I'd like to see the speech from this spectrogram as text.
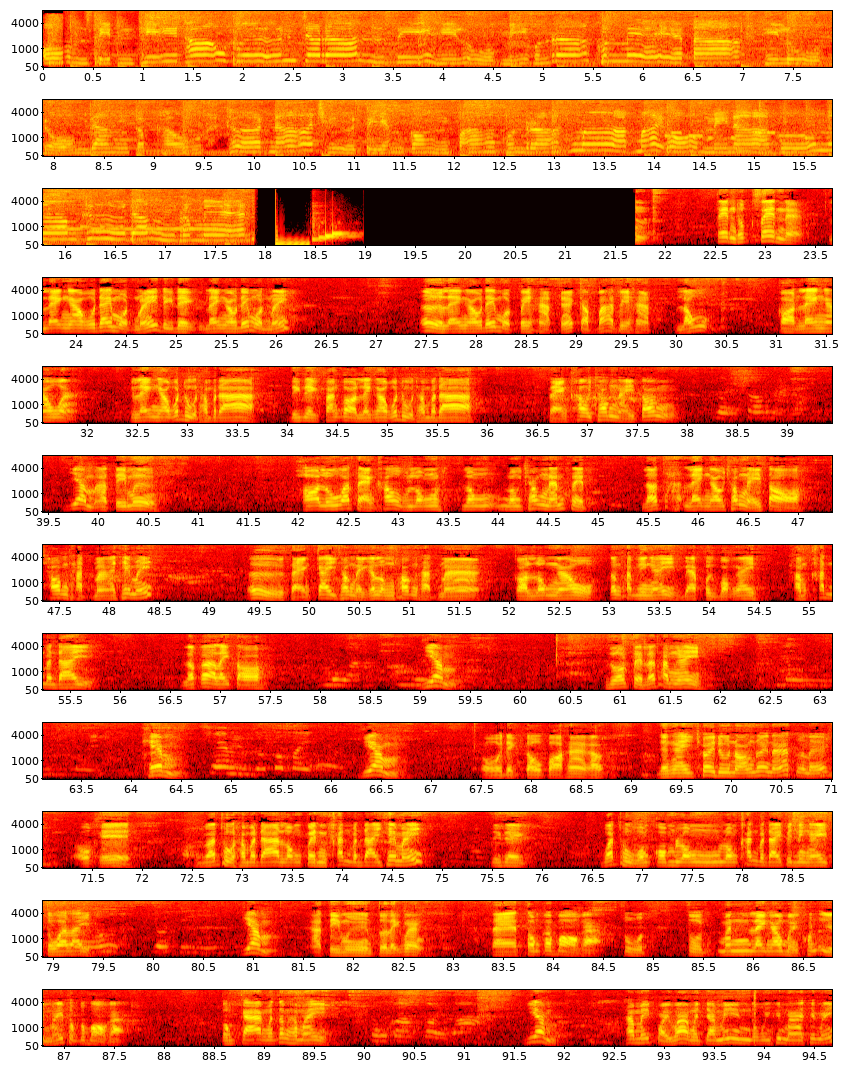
อมสิทธิเท้าฝืนเจริญสีให้ลูกมีคนรักคนเมตตา ให้ลูกโด่งดังกับเขา เถิดนะชื่อเสียงก้องฟ้าคนรักมากมายอมไม่น่ากูงามคือดังพระแม่เส้นทุกเส้นน่ะแรงเงาได้หมดไหมเด็กๆ แรงเงาได้หมดไหม เออ แรงเงาได้หมดไปหัดนะกลับบ้านไปหัด แล้วก่อนแรงเงาอะ แรงเงาวัตถุธรรมดา เด็กๆฟังก่อนแรงเงาวัตถุธรรมดา แสงเข้าช่องไหนต้องลงช่องนั้นเยี่ยมอะตีมือ พอรู้ว่าแสงเข้าลงลงลงช่องนั้นเสร็จ แล้วแรงเงาช่องไหนต่อ ช่องถัดมาใช่ไหมเออ แสงใกล้ช่องไหนก็ลงช่องถัดมา ก่อนลงเงาต้องทำยังไง แบบฝึกบอกไงทำขั้นบันได แล้วก็อะไรต่อ รวมเยี่ยม รวมเสร็จแล้วทำไง ลงเข้ม เข้มแล้วก็ใบอ่อนเยี่ยม โอ้เด็กโตป .5 ครับ ยังไงช่วยดูน้องด้วยนะตัวเล็ก โอเค วัตถุธรรมดาลงเป็นขั้นบันไดใช่ไหม เด็กๆ วัตถุวงกลมลงลงขั้นบันไดเป็นยังไงตัวอะไรโอ้โรตีเยี่ยมอะตีมือตัวเล็กบ้างแต่ตรงกระบอกอะ สูตร สูตรมันแรงเงาเหมือนคนอื่นไหมตรงกระบอกอะตรงกลางมันต้องทำไม ตรงกลางปล่อยว่างเยี่ยม ถ้าไม่ปล่อยว่างมันจะไม่นูนขึ้นมาใช่ไหม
